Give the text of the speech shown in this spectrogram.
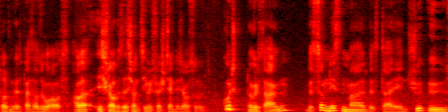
Drücken wir es besser so aus. Aber ich glaube, es ist schon ziemlich verständlich ausgedrückt. Gut, dann würde ich sagen, bis zum nächsten Mal. Bis dahin. Tschüss.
